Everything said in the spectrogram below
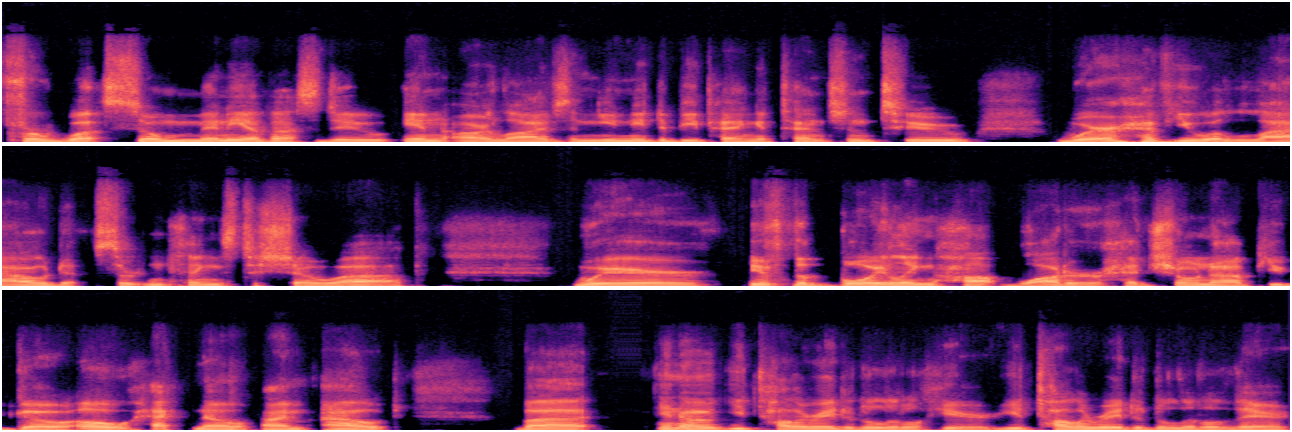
for what so many of us do in our lives. And you need to be paying attention to where have you allowed certain things to show up where if the boiling hot water had shown up, you'd go, oh, heck no, I'm out. But you know, you tolerated a little here, you tolerated a little there.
